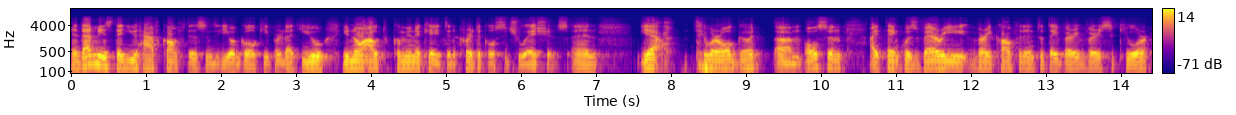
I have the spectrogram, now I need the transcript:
And that means that you have confidence in your goalkeeper, that you you know how to communicate in critical situations. And yeah, they were all good. Um, Olsen, I think, was very, very confident today, very, very secure.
